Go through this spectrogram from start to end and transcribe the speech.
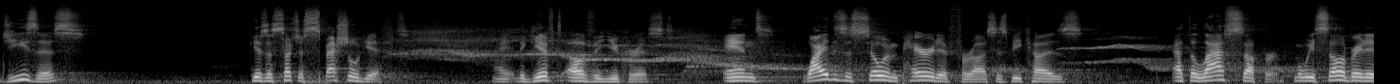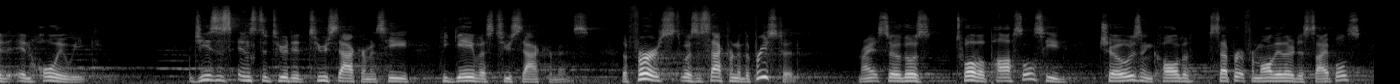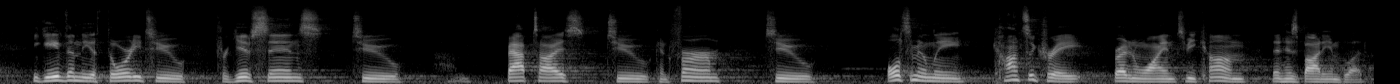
Jesus gives us such a special gift, right? the gift of the Eucharist. And why this is so imperative for us is because at the Last Supper, what we celebrated in Holy Week, Jesus instituted two sacraments. He, he gave us two sacraments. The first was the sacrament of the priesthood, right? So those 12 apostles he chose and called separate from all the other disciples. He gave them the authority to forgive sins, to um, baptize, to confirm, to ultimately consecrate bread and wine to become then his body and blood.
